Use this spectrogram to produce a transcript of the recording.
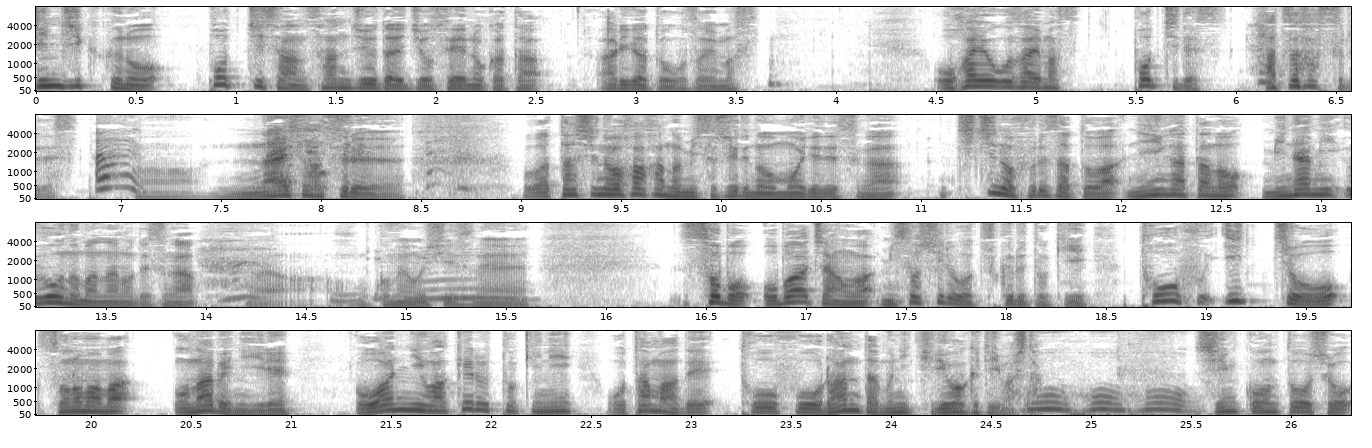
新宿区のポッチさん30代女性の方ありがとうございます。おはようございます。ポッチです。初ハッスルです。あーナイスハッスル。私の母の味噌汁の思い出ですが父のふるさとは新潟の南魚沼なのですが、お米美味しいですね。祖母おばあちゃんは味噌汁を作るとき豆腐1丁をそのままお鍋に入れお椀に分けるときにお玉で豆腐をランダムに切り分けていました。新婚当初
